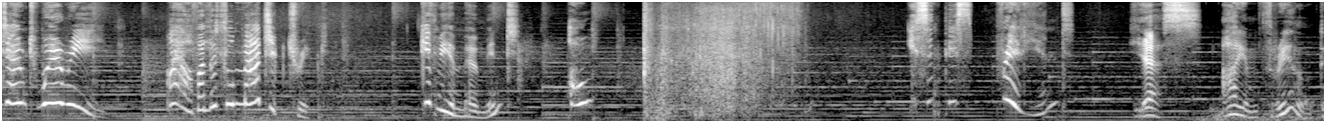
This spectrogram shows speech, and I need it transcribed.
Don't worry. I have a little magic trick. Give me a moment. Oh. Isn't this brilliant? Yes, I am thrilled.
